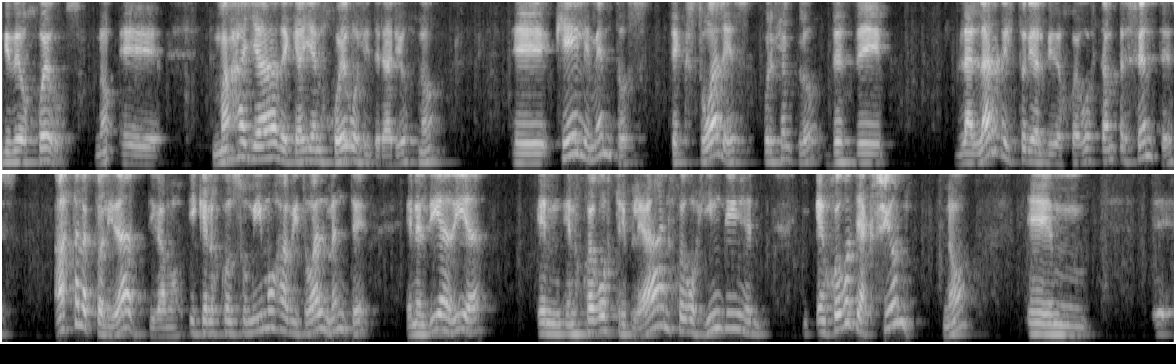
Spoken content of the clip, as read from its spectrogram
videojuegos, ¿no? Eh, más allá de que hayan juegos literarios, ¿no? ¿Qué elementos textuales, por ejemplo, desde la larga historia del videojuego están presentes hasta la actualidad, digamos, y que los consumimos habitualmente en el día a día, en, juegos AAA, en juegos indies, en, juegos de acción, ¿no? Em, eh,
